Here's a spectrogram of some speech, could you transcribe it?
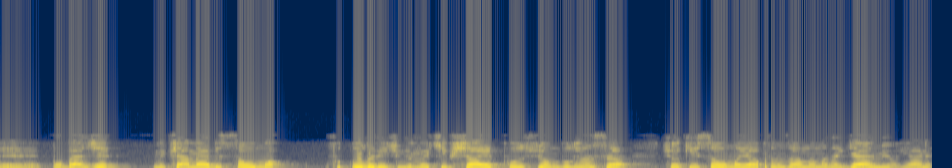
E, bu bence mükemmel bir savunma futbolu değil. Çünkü rakip şayet pozisyon buluyorsa çok iyi savunma yaptığınız anlamına da gelmiyor. Yani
